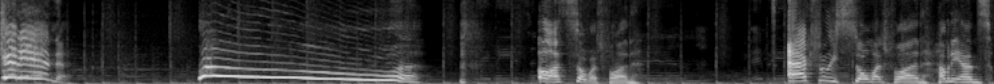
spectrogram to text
Get in! Oh, it's so much fun. It's actually so much fun. How many ends?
